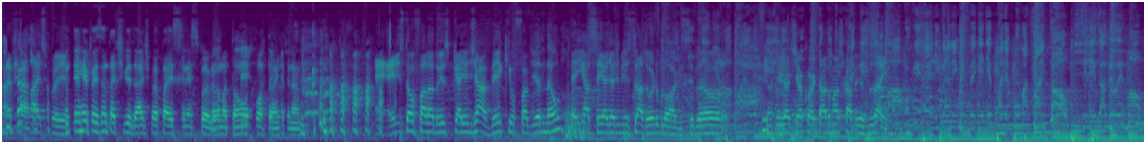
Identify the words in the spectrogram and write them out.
Vai falar isso pra ele. Não tem representatividade para aparecer nesse programa tão é. importante, né? É, eles estão falando isso porque a gente já vê que o Fabiano não tem a senha de administrador do blog, senão ele já tinha cortado umas cabeças aí. Se liga, meu irmão,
